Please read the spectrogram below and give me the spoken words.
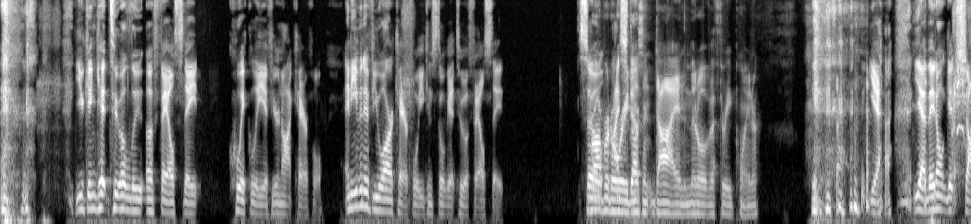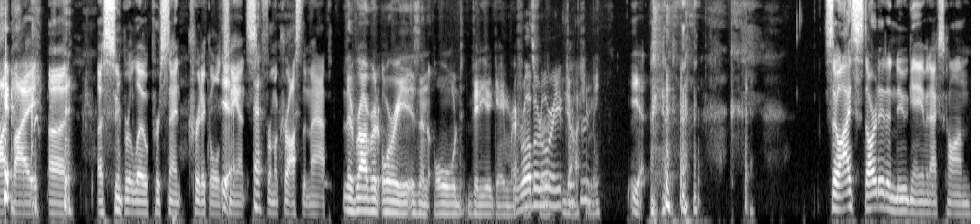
you can get to a, lo- a fail state quickly if you're not careful, and even if you are careful, you can still get to a fail state. So Robert Horry stuck- doesn't die in the middle of a three pointer. yeah, yeah, they don't get shot by uh, a super low percent critical Yeah. chance from across the map. The Robert Horry is an old video game reference Robert for Horry Josh three. and me. Yeah. So I started a new game in XCOM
